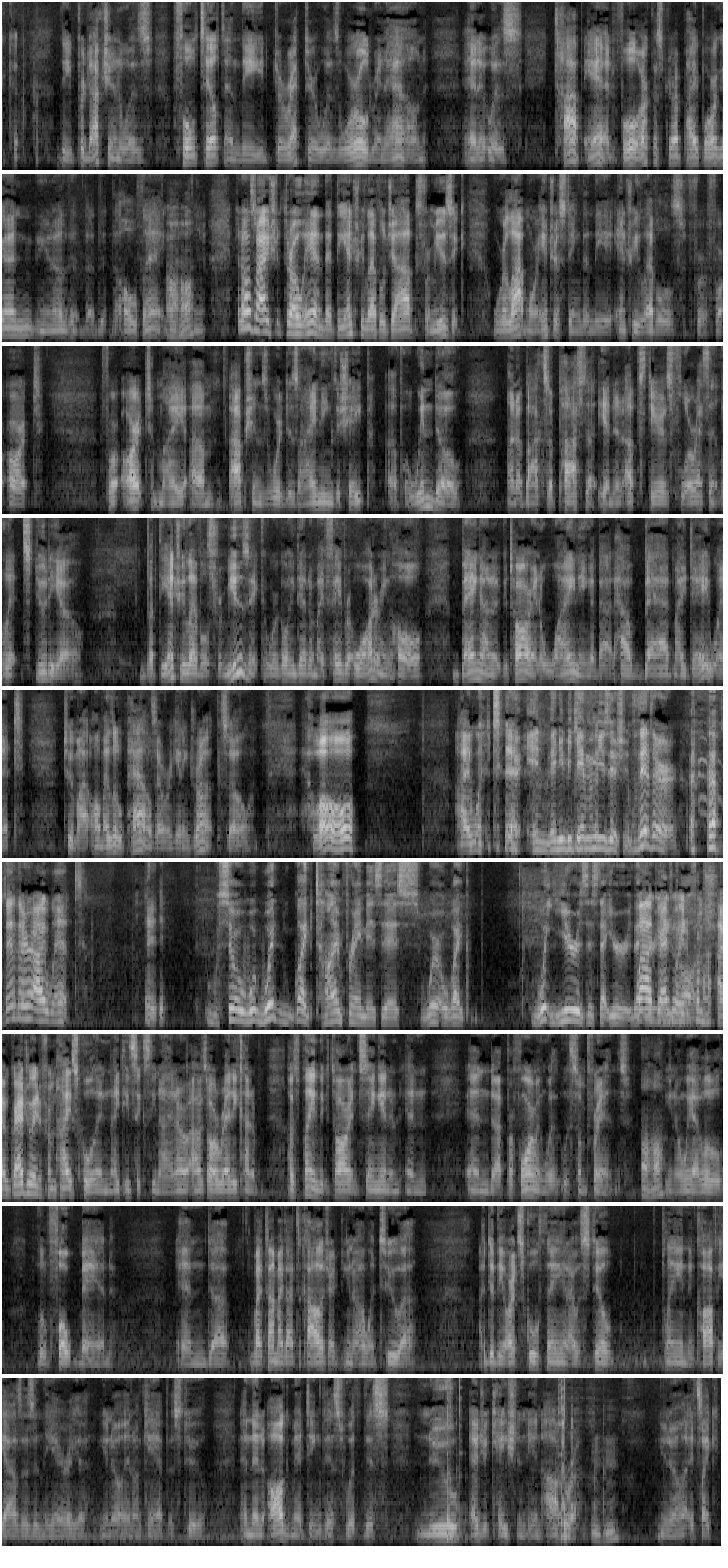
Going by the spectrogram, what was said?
the production was full tilt, and the director was world renowned, and it was top end, full orchestra, pipe organ, you know, the the, the whole thing. Uh-huh. And also, I should throw in that the entry level jobs for music were a lot more interesting than the entry levels for, for art. For art, my um, options were designing the shape of a window on a box of pasta in an upstairs fluorescent lit studio. But the entry levels for music were going down to my favorite watering hole, bang on a guitar and whining about how bad my day went to my all my little pals that were getting drunk. So, hello, I went and then you became a musician. thither, thither I went. So what, what like time frame is this? Where like what year is this that you're that well, I you're in graduated from? I graduated from high school in 1969. I, I was already kind of I was playing the guitar and singing and and and uh, performing with with some friends. Uh-huh. You know, we had a little little folk band, and uh, by the time I got to college, I you know I went to uh, I did the art school thing, and I was still playing in coffee houses in the area, you know, and on campus too, and then augmenting this with this new education in opera. Mhm. You know, it's like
